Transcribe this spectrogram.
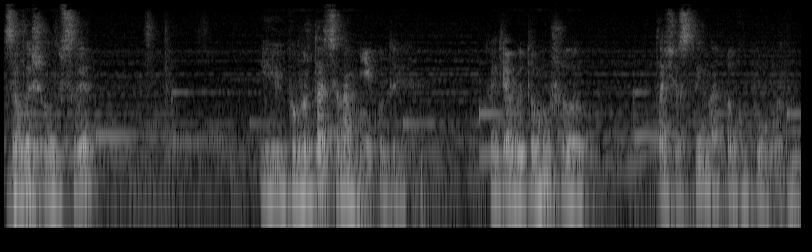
залишили все і повертатися нам нікуди. Хоча б тому, що та частина окупована.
